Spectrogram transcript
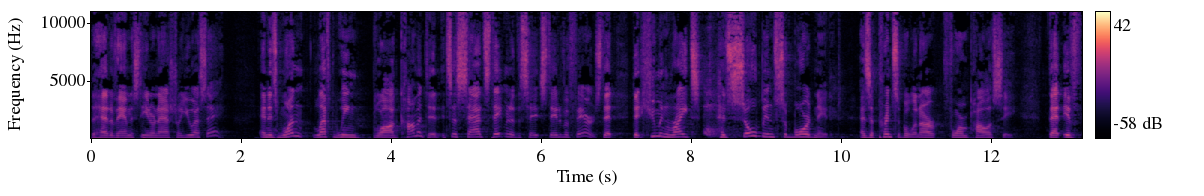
the head of Amnesty International USA. And as one left wing blog commented, it's a sad statement of the state of affairs that, that human rights has so been subordinated as a principle in our foreign policy that if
